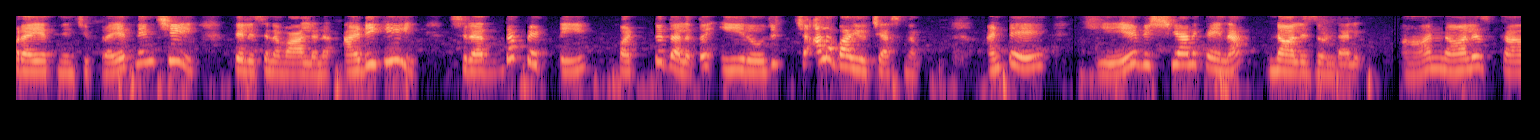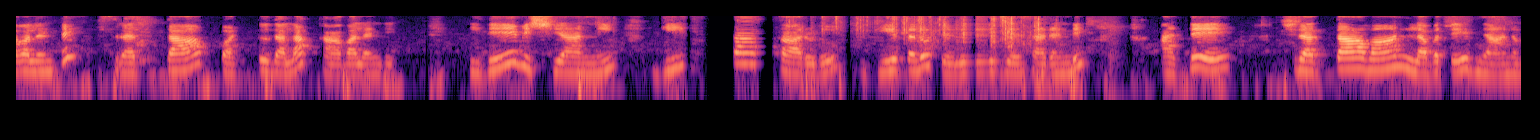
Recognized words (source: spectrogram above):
ప్రయత్నించి ప్రయత్నించి తెలిసిన వాళ్ళను అడిగి శ్రద్ధ పెట్టి పట్టుదలతో ఈ రోజు చాలా బాగా యూజ్ చేస్తున్నాం. అంటే ఏ విషయానికైనా నాలెడ్జ్ ఉండాలి. ఆ నాలెడ్జ్ కావాలంటే శ్రద్ధ పట్టుదల కావాలండి. ఇదే విషయాన్ని గీతాకారుడు గీతలో తెలియజేశాడండి అదే శ్రద్ధావాన్ లభతే జ్ఞానం.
